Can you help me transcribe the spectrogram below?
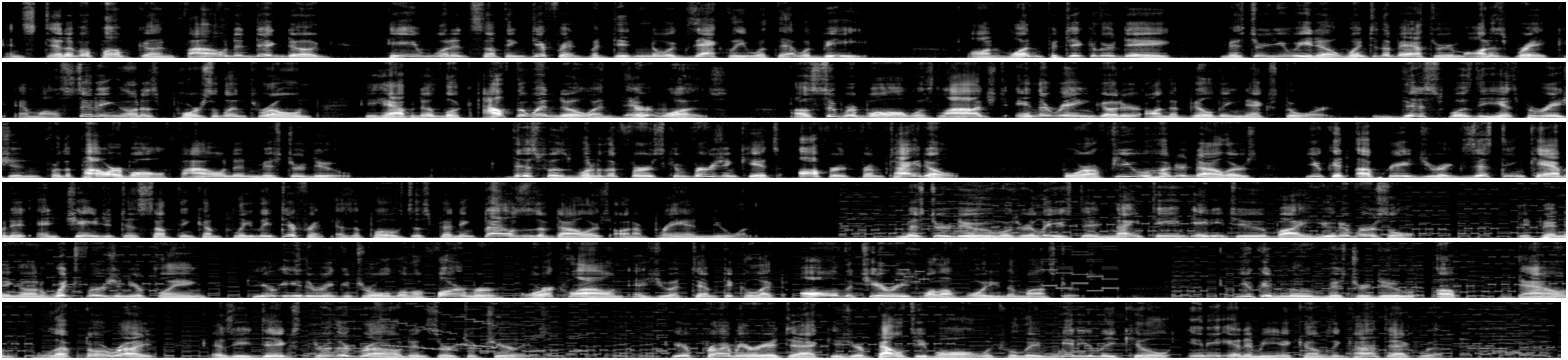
Instead of a pump gun found in Dig Dug, he wanted something different but didn't know exactly what that would be. On one particular day, Mr. Ueda went to the bathroom on his break, and while sitting on his porcelain throne, he happened to look out the window, and there it was. A Super Ball was lodged in the rain gutter on the building next door. This was the inspiration for the Powerball found in Mr. Do. This was one of the first conversion kits offered from Taito. For a few hundred dollars, you could upgrade your existing cabinet and change it to something completely different as opposed to spending thousands of dollars on a brand new one. Mr. Do was released in 1982 by Universal. Depending on which version you're playing, you're either in control of a farmer or a clown as you attempt to collect all the cherries while avoiding the monsters. You can move Mr. Do up, down, left, or right as he digs through the ground in search of cherries. Your primary attack is your bouncy ball, which will immediately kill any enemy it comes in contact with.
